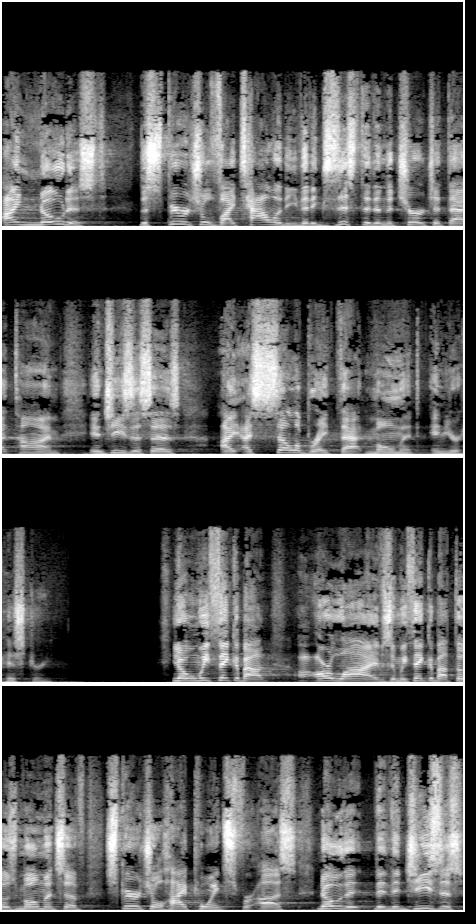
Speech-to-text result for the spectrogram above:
I noticed the spiritual vitality that existed in the church at that time. And Jesus says, I, I celebrate that moment in your history. You know, when we think about our lives and we think about those moments of spiritual high points for us, know that, that, that, Jesus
